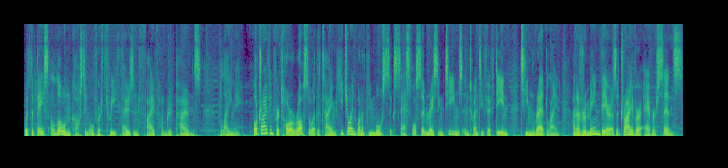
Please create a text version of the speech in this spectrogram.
with the base alone costing over £3,500. Blimey. While driving for Toro Rosso at the time, he joined one of the most successful sim racing teams in 2015, Team Redline, and has remained there as a driver ever since.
